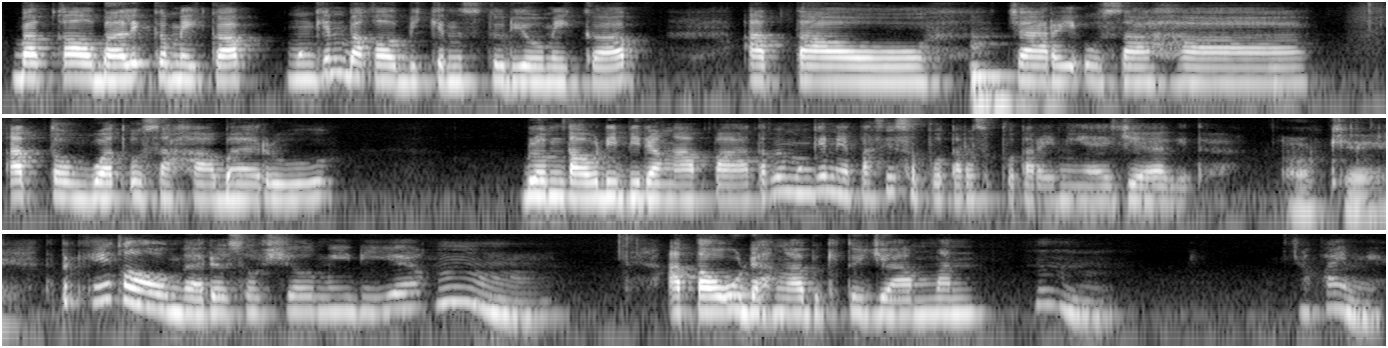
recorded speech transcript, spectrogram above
bakal balik ke makeup, mungkin bakal bikin studio makeup atau cari usaha atau buat usaha baru. Belum tahu di bidang apa, tapi mungkin ya pasti seputar-seputar ini aja gitu. oke. Tapi kayaknya kalau nggak ada sosial media, hmm, atau udah nggak begitu zaman, hmm, ngapain ya?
